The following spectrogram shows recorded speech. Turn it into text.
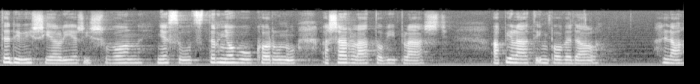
Vtedy vyšiel Ježiš von, nesúc trňovú korunu a šarlátový plášť. A Pilát im povedal, hľa,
